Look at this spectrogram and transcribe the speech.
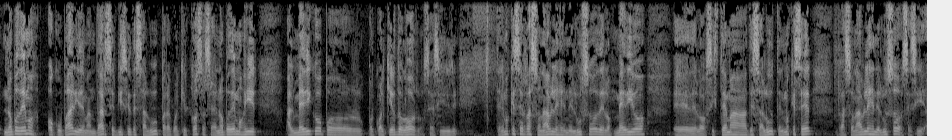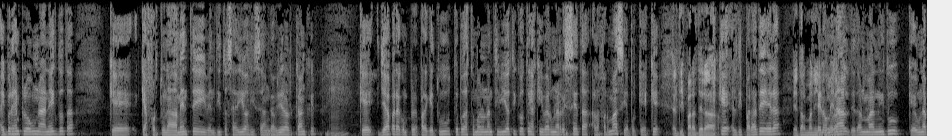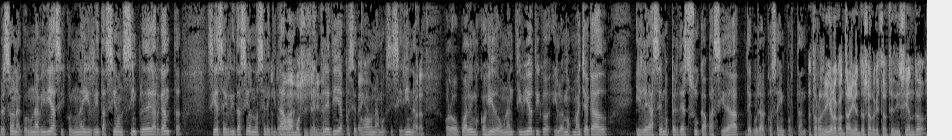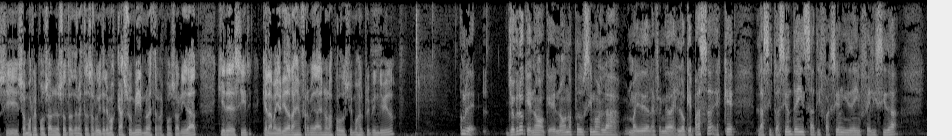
no podemos ocupar y demandar servicios de salud para cualquier cosa, o sea, no podemos ir al médico por, por cualquier dolor. O sea, si tenemos que ser razonables en el uso de los medios, eh, de los sistemas de salud. Tenemos que ser razonables en el uso. O sea, si hay, por ejemplo, una anécdota que, que afortunadamente, y bendito sea Dios y San Gabriel Arcángel, que ya para, para que tú te puedas tomar un antibiótico tengas que llevar una receta a la farmacia, porque es que... El disparate era... Es que el disparate era de tal magnitud, fenomenal, de tal magnitud, que una persona con una viriasis, con una irritación simple de garganta, si esa irritación no se le quitaba en tres días, pues se tomaba una amoxicilina. Con lo cual hemos cogido un antibiótico y lo hemos machacado y le hacemos perder su capacidad de curar cosas importantes. Doctor Rodríguez, lo contrario entonces a lo que está usted diciendo, si somos responsables nosotros de nuestra salud y tenemos que asumir nuestra responsabilidad, ¿quiere decir que la mayoría de las enfermedades no las producimos el propio individuo? Hombre, yo creo que no, que no nos producimos la mayoría de las enfermedades. Lo que pasa es que la situación de insatisfacción y de infelicidad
